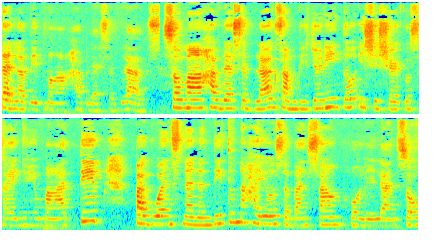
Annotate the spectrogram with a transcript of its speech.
Tel Aviv mga Kablese Vlogs. So mga Kablese Vlogs, ang video nito, isi-share ko sa inyo yung mga tip pag once na nandito na kayo sa bansang Holy Land. So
